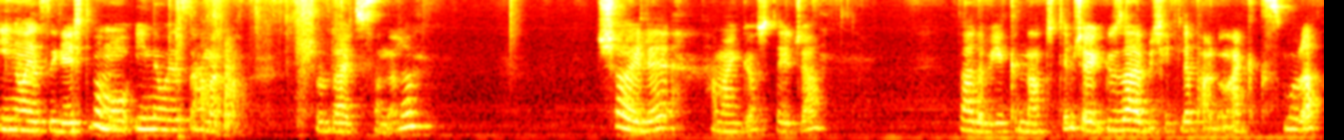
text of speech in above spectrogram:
iğne oyası geçtim ama o iğne oyası hemen şuradaydı sanırım. Şöyle hemen göstereceğim. Daha da bir yakından tutayım. Şöyle güzel bir şekilde pardon arka kısmı ora.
